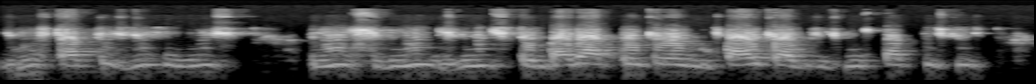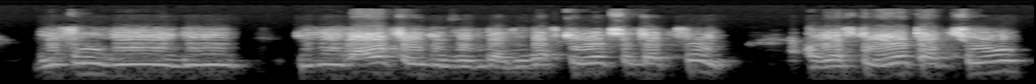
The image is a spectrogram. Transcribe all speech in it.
Ich muss taktisch wissen, wie ich, wie ich, wie ich den Ball abdecke im Zweikampf. Ich muss taktisch wissen, wie, wie, wie die Laufwege sind. Also das gehört schon dazu. Aber das gehört dazu,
